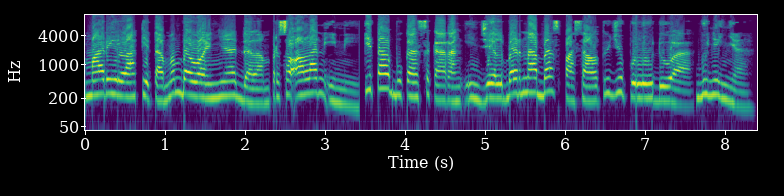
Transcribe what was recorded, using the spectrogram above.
Marilah kita membawanya dalam persoalan ini. Kita buka sekarang Injil Barnabas pasal 72, bunyinya.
